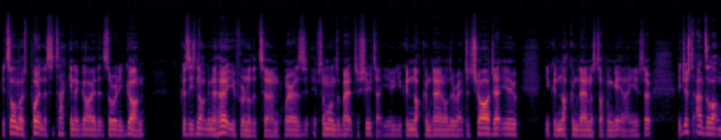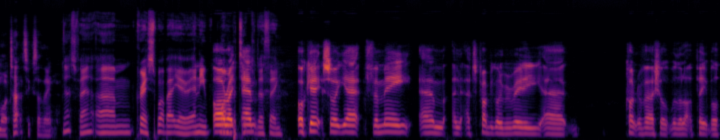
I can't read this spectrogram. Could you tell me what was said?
it's almost pointless attacking a guy that's already gone, because he's not going to hurt you for another turn. Whereas if someone's about to shoot at you, you can knock them down, or they're about to charge at you, you can knock them down and stop them getting at you. So it just adds a lot more tactics, I think. That's fair. Um, Chris, what about you? Any All one right, um, particular thing? Okay, so yeah, for me, um, and it's probably going to be really uh, controversial with a lot of people,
